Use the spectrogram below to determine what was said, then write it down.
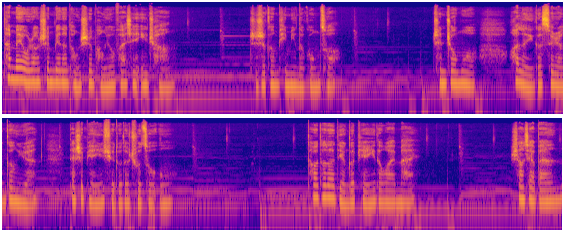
他没有让身边的同事朋友发现异常，只是更拼命的工作。趁周末换了一个虽然更远，但是便宜许多的出租屋，偷偷的点个便宜的外卖。上下班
